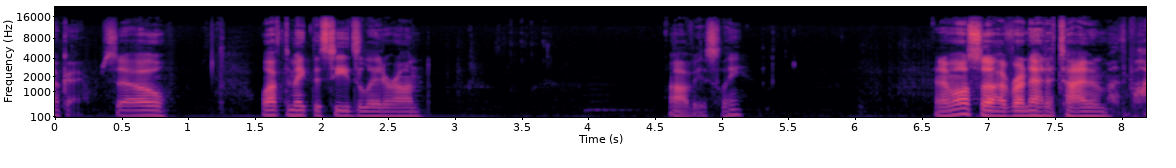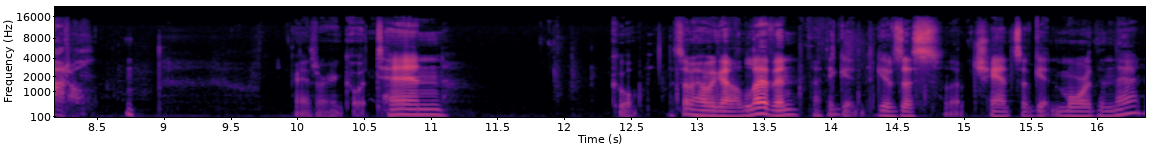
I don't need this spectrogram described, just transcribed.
Okay, so we'll have to make the seeds later on. Obviously. And I'm also, I've run out of time in my bottle. okay, so we're going to go with 10. Cool. Somehow we got 11. I think it gives us a chance of getting more than that.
